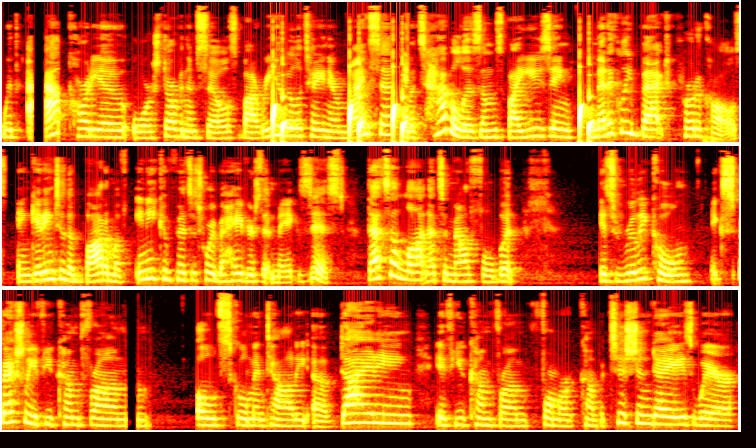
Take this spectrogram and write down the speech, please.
without cardio or starving themselves by rehabilitating their mindset and metabolisms by using medically backed protocols and getting to the bottom of any compensatory behaviors that may exist. That's a lot, that's a mouthful, but it's really cool, especially if you come from old school mentality of dieting, if you come from former competition days where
